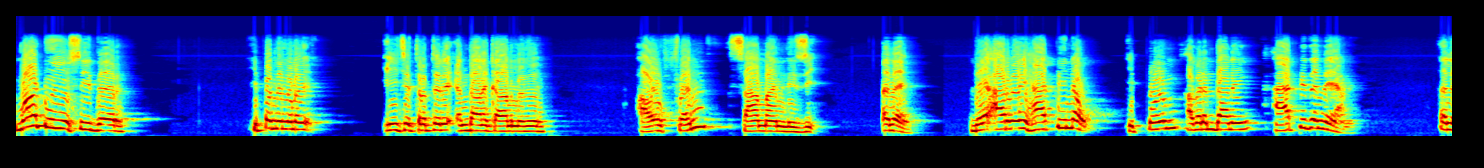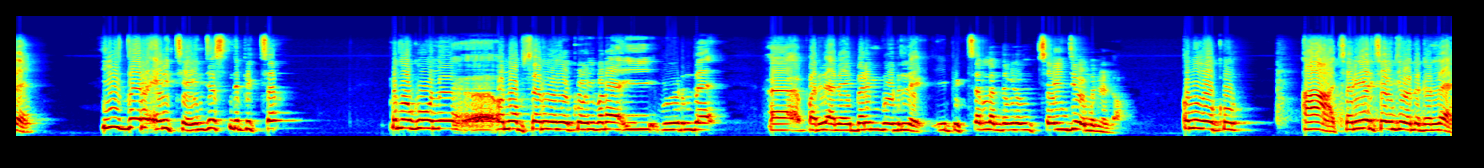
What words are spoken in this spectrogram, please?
what do you see there ഇപ്പൊ നിങ്ങൾ ഈ ചിത്രത്തിൽ എന്താണ് കാണുന്നത്? Our friend Sam and Lizzy അല്ലെ? They are very happy now ഇപ്പോഴും അവരെന്താണ്? ഹാപ്പി തന്നെയാണ്. അല്ലെ? Is there any changes in the picture ഇപ്പൊ നോക്കൂ ഒന്ന് ഒന്ന് ഒബ്സർവ് ചെയ്ത് നോക്കൂ. ഇവിടെ ഈ വീടിന്റെ നൈബറിംഗ് വീടിൽ ഈ പിക്ചറിൽ എന്തെങ്കിലും ചേഞ്ച് വന്നിട്ടുണ്ടോ? ഒന്ന് നോക്കൂ. ആ ചെറിയൊരു ചേഞ്ച് വന്നിട്ടല്ലേ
